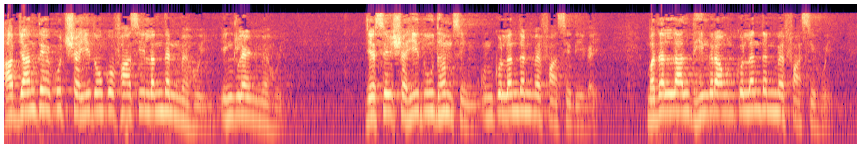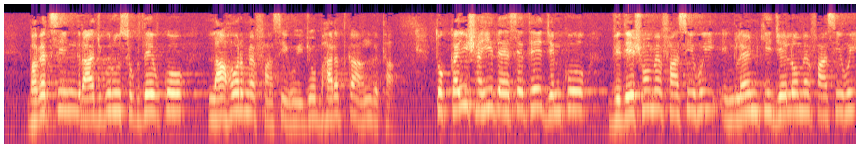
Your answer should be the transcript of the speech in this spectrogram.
आप जानते हैं कुछ शहीदों को फांसी लंदन में हुई, इंग्लैंड में हुई। जैसे शहीद ऊधम सिंह, उनको लंदन में फांसी दी गई। मदन लाल धींगरा, उनको लंदन में फांसी हुई। भगत सिंह, राजगुरु सुखदेव को लाहौर में फांसी हुई, जो भारत का अंग था। तो कई शहीद ऐसे थे जिनको विदेशों में फांसी हुई, इंग्लैंड की जेलों में फांसी हुई,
